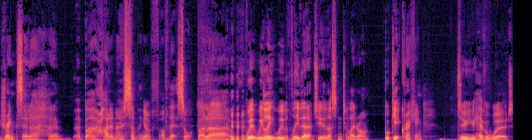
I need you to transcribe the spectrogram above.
drinks at a at a, a bar. I don't know, something of, of that sort. But uh, we we leave, we would leave that up to you to listen to later on. We'll get cracking. Do you have a word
